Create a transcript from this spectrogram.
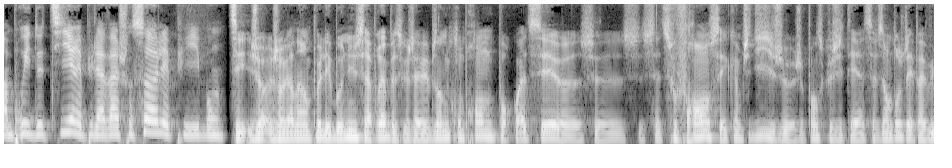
un bruit de tir et puis la vache au sol et puis bon. C'est, je regardais un peu les bonus après parce que j'avais besoin de comprendre pourquoi c'est euh, ce, ce- cette souffrance et comme tu dis, je, je pense que j'étais, ça faisait longtemps que j'avais pas vu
